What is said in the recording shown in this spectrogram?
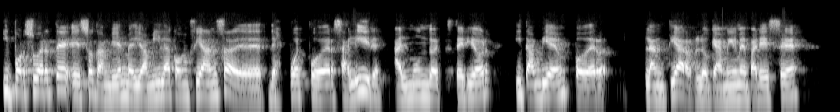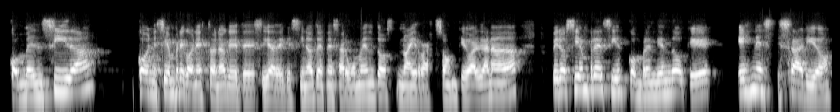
Y por suerte eso también me dio a mí la confianza de después poder salir al mundo exterior y también poder plantear lo que a mí me parece convencida, con, siempre con esto ¿no? que te decía, de que si no tenés argumentos no hay razón que valga nada, pero siempre sí comprendiendo que es necesario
